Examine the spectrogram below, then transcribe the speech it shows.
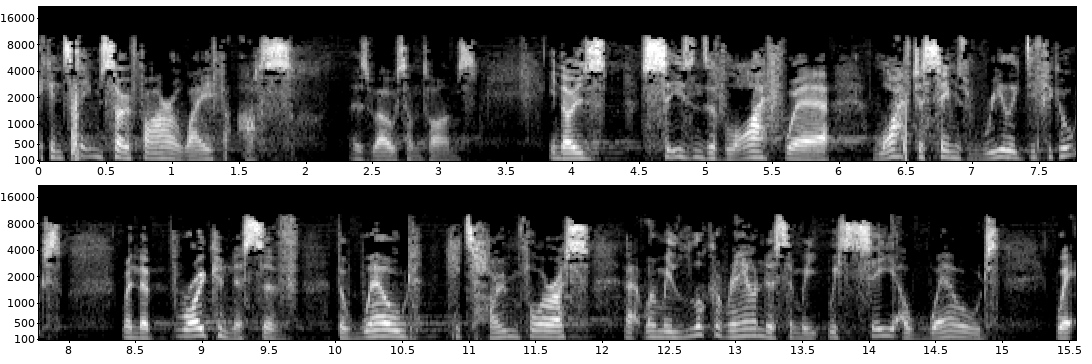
It can seem so far away for us as well sometimes. In those seasons of life where life just seems really difficult, when the brokenness of the world hits home for us, uh, when we look around us and we, we see a world where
